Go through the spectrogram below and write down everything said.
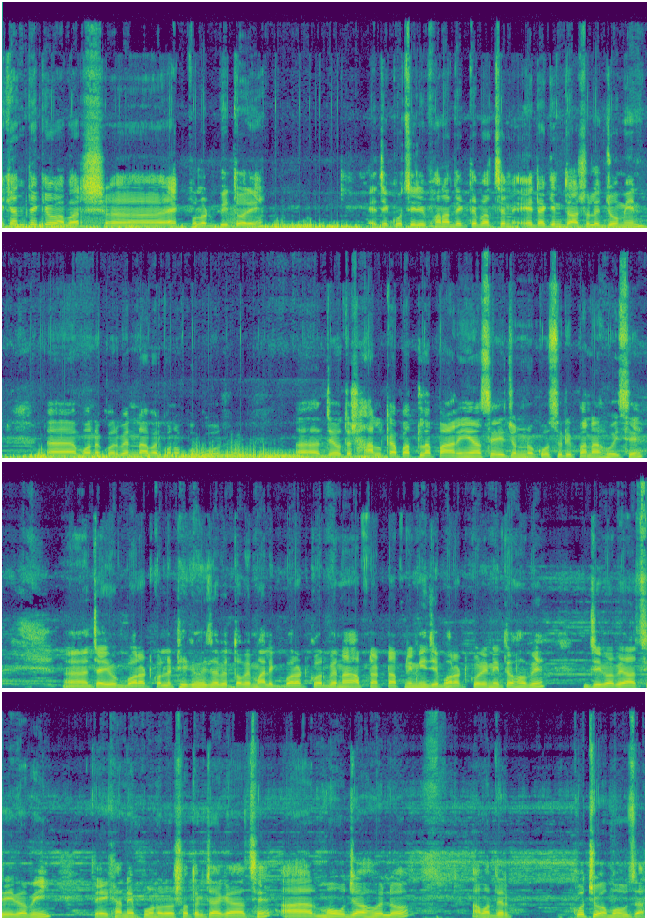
এখান থেকেও আবার এক প্লট ভিতরে। এই যে কচুরি ফানা দেখতে পাচ্ছেন, এটা কিন্তু আসলে জমিন মনে করবেন না আবার কোনো পুকুর। যেহেতু হালকা পাতলা পানি আছে, এই জন্য কচুরি পানা হয়েছে। যাই হোক ভরাট করলে ঠিক হয়ে যাবে, তবে মালিক ভরাট করবে না, আপনারটা আপনি নিজে ভরাট করে নিতে হবে। যেভাবে আছে এইভাবেই। তো এখানে পনেরো শতক জায়গা আছে। আর মৌজা হলো আমাদের কচুয়া মৌজা।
